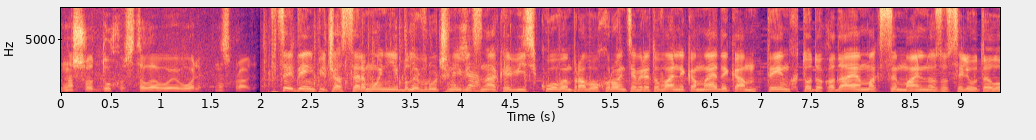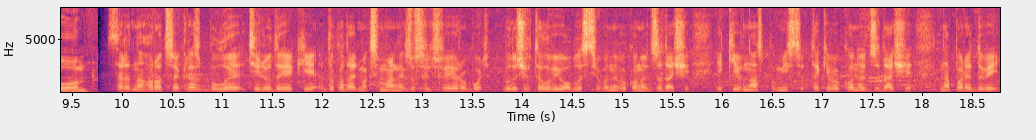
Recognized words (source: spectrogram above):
нашого духу, сталевої волі. Насправді. В цей день під час церемонії були вручені відзнаки військовим правоохоронцям, рятувальникам, медикам, тим, хто докладає максимально зусиль у тилу. Серед нагород це якраз були ті люди, які докладають максимальних зусиль в своїй роботі. Будучи в тиловій області, вони виконують задачі, які в нас по місцю, так і виконують задачі на передовій.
